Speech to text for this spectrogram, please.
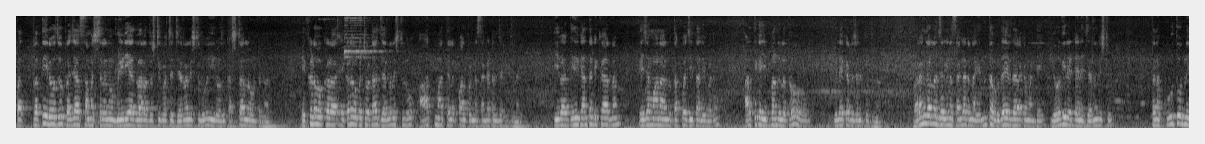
ప్ర- ప్రతిరోజు ప్రజా సమస్యలను మీడియా ద్వారా దృష్టికి వచ్చే జర్నలిస్టులు ఈరోజు కష్టాల్లో ఉంటున్నారు ఎక్కడో ఒక ఎక్కడో ఒక చోట జర్నలిస్టులు ఆత్మహత్యలకు పాల్పడిన సంఘటనలు జరుగుతున్నాయి ఇవ దీనికి అంతటి కారణం యజమానాలు తక్కువ జీతాలు ఇవ్వడం ఆర్థిక ఇబ్బందులతో విలేకరులు చనిపోతున్నారు వరంగల్లో జరిగిన సంఘటన ఎంత హృదయ విదారకం అంటే యోగిరెడ్డి అనే జర్నలిస్టు తన కూతుర్ని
